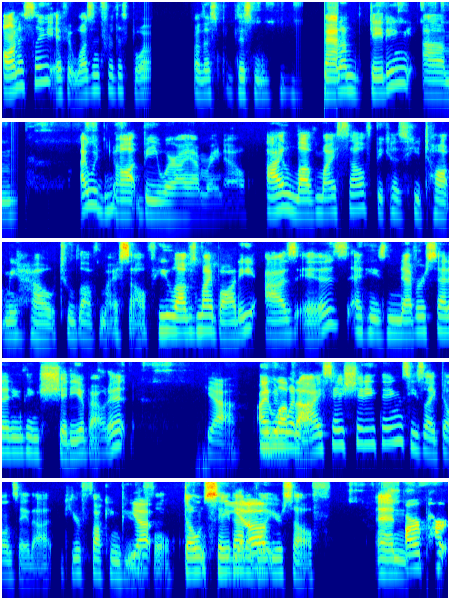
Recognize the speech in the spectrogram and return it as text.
Honestly, if it wasn't for this boy or this this man I'm dating, um, I would not be where I am right now. I love myself because he taught me how to love myself. He loves my body as is, and he's never said anything shitty about it. yeah i Even when that I say shitty things, he's like, "Don't say that. You're fucking Yep. beautiful. Don't say that Yep. about yourself." And our part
